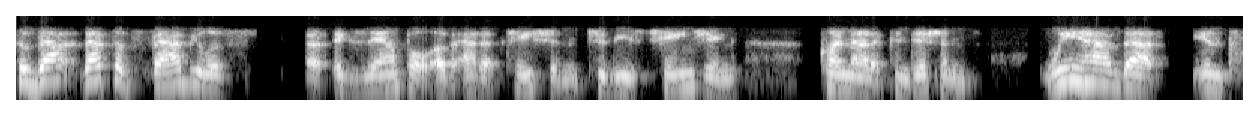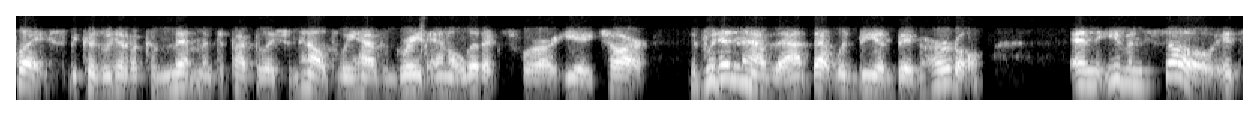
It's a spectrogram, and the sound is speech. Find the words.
So that, that's a fabulous uh, example of adaptation to these changing climatic conditions. We have that in place because we have a commitment to population health. We have great analytics for our EHR. If we didn't have that, that would be a big hurdle. And even so, it's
